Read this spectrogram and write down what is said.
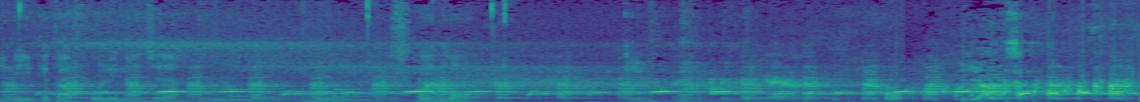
ini kita fullin aja. Ini. Ini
